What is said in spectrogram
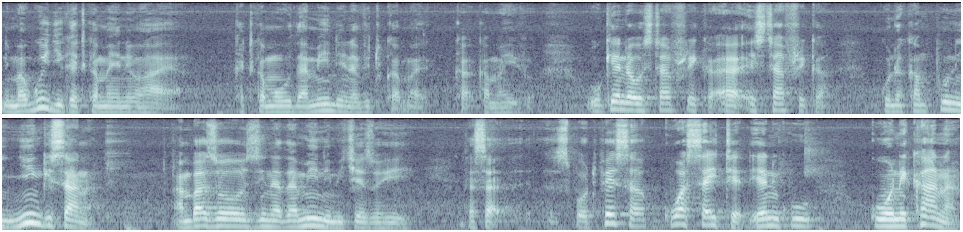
ni magwiji katika maeneo haya katika maudhamini na vitu kama, kama hivyo. Ukienda West Africa, uh, East Africa kuna kampuni nyingi sana ambazo zinadhamini michezo hii. Sasa SportPesa kuwa cited, yani ku, kuonekana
